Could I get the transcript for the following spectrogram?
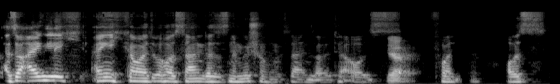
also, eigentlich, eigentlich kann man durchaus sagen, dass es eine Mischung sein sollte aus, ja. von, aus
